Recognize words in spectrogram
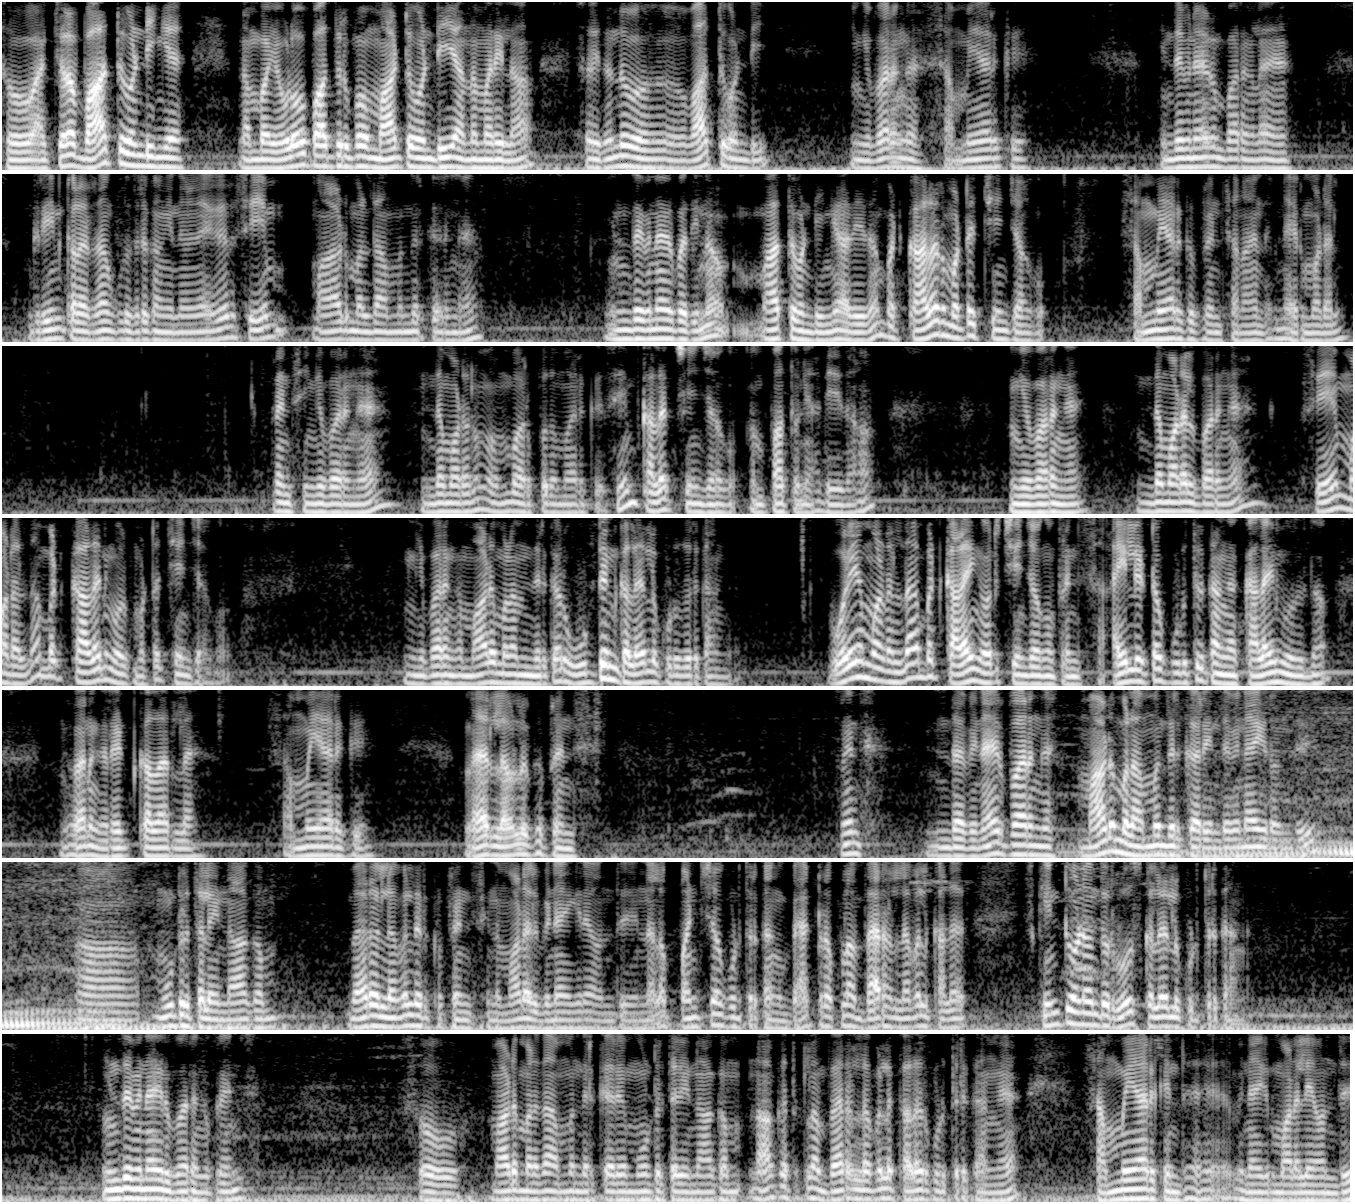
ஸோ ஆக்சுவலாக வாத்து வண்டிங்க. நம்ம எவ்வளோ பார்த்துருப்போம் மாட்டு வண்டி அந்த மாதிரிலாம். ஸோ இது வந்து வாத்து வண்டி. இங்கே பாருங்கள் செம்மையாக இருக்குது இந்த விநாயகரும் பாருங்களேன். க்ரீன் கலர் தான் கொடுத்துருக்காங்க. இந்த விநாயகர் சேம் மாடு மல் தான் அமர்ந்திருக்காருங்க. இந்த விநாயகர் பார்த்தீங்கன்னா மாற்ற வண்டிங்க அதே தான் பட் கலர் மட்டும் சேஞ்ச் ஆகும். செம்மையாக இருக்குது ஃப்ரெண்ட்ஸ் ஆனால் இந்த விநாயகர் மாடல் ஃப்ரெண்ட்ஸ் இங்கே பாருங்கள் இந்த மாடலும் ரொம்ப அற்புதமாக இருக்குது சேம் கலர் சேஞ்ச் ஆகும். நம்ம பார்த்தோன்னே அதே தான் இங்கே பாருங்கள் இந்த மாடல் பாருங்கள் சேம் மாடல் தான் பட் கலரிங் ஒர்க் மட்டும் சேஞ்ச் ஆகும். இங்கே பாருங்கள் மாடு மலம் இருக்கார் உட்டன் கலரில் கொடுத்துருக்காங்க. ஒரே மாடல் தான் பட் கலரிங் ஒர்க் சேஞ்ச் ஆகும் ஃப்ரெண்ட்ஸ் ஹைலைட்டாக கொடுத்துருக்காங்க கலரிங் ஒரு தான். இங்கே பாருங்க ரெட் கலரில் செம்மையாக இருக்குது வேறு லெவலில் இருக்குது ஃப்ரெண்ட்ஸ் ஃப்ரெண்ட்ஸ் இந்த விநாயகர் பாருங்கள் மாடு மேலே அமர்ந்திருக்காரு. இந்த விநாயகர் வந்து ஆஹ், மூன்று நாகம் வேறு லெவலில் இருக்குது ஃப்ரெண்ட்ஸ் இந்த மாடல் விநாயகரை வந்து நல்லா பஞ்சாக கொடுத்துருக்காங்க. பேக்ட்ராப்லாம் வேறு லெவல் கலர் ஸ்கின் டோனை வந்து ரோஸ் கலரில் கொடுத்துருக்காங்க. இந்த விநாயகர் பாருங்கள் ஃப்ரெண்ட்ஸ் ஸோ மாடு மேலே தான் அமர்ந்திருக்காரு. மூன்று தலை நாகம். நாகத்துக்கெலாம் வேறு லெவலில் கலர் கொடுத்துருக்காங்க. செம்மையாக இருக்குது இந்த விநாயகர் மாடலே வந்து.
